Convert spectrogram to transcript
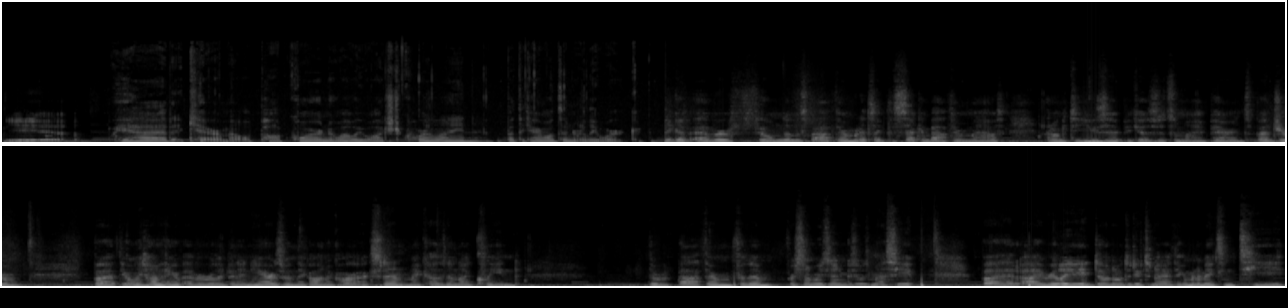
Yeah. We had caramel popcorn while we watched Coraline, but the caramel didn't really work. Think I've ever filmed in this bathroom, but it's like the second bathroom in my house. I don't get to use it because it's in my parents' bedroom. But the only time I think I've ever really been in here is when they got in a car accident. My cousin and I cleaned the bathroom for them for some reason because it was messy. But I really don't know what to do tonight. I think I'm gonna make some tea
